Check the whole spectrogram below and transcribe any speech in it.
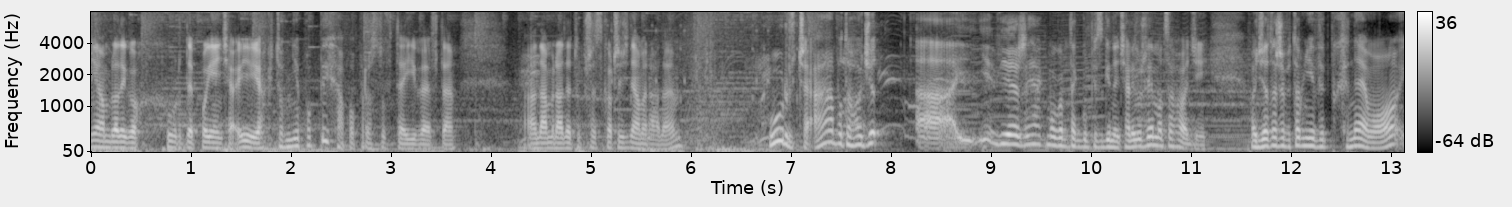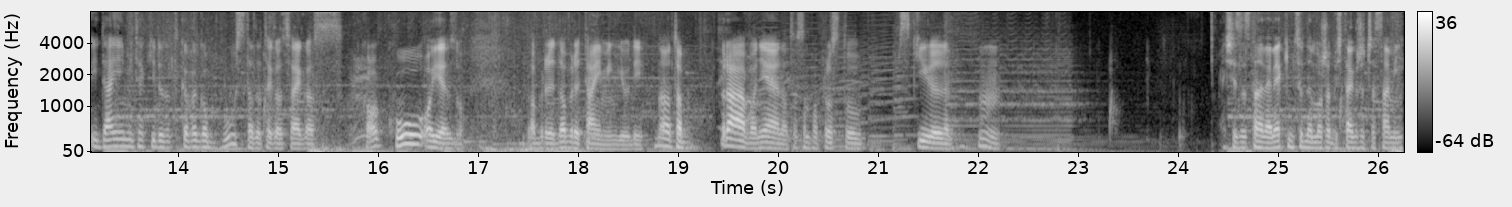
Nie mam bladego kurde pojęcia. Ej, jak to mnie popycha po prostu w te i we w te. A dam radę tu przeskoczyć, dam radę. Kurczę, a, bo to chodzi o... Aj, nie wierzę, jak mogłem tak głupio zginąć, ale już wiem o co chodzi. Chodzi o to, żeby to mnie wypchnęło i daje mi taki dodatkowego boosta do tego całego skoku. O Jezu. Dobry, dobry timing, Judy. No to brawo, nie, no to są po prostu skill. Hmm. Ja się zastanawiam, jakim cudem może być tak, że czasami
